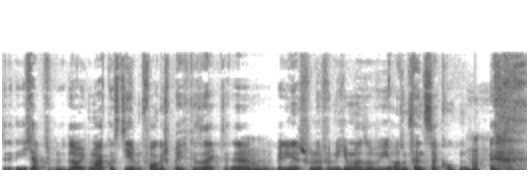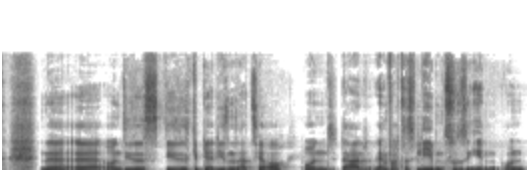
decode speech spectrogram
ich habe, glaube ich, Markus dir im Vorgespräch gesagt, äh, mhm. Berliner Schule für mich immer so wie aus dem Fenster gucken. ne? Äh, und dieses, dieses, es gibt ja diesen Satz ja auch. Und da einfach das Leben zu sehen. Und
